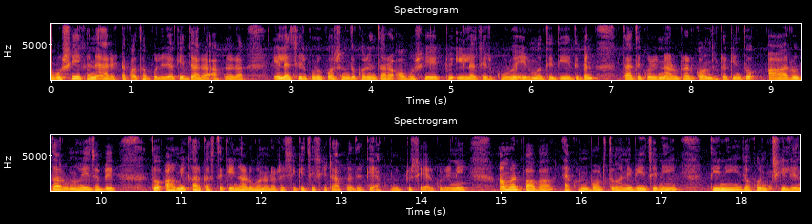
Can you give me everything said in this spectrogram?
অবশ্যই এখানে আরেকটা কথা বলে রাখি, যারা আপনারা এলাচের গুঁড়ো পছন্দ করেন, তারা অবশ্যই একটু এলাচের গুঁড়ো এর মধ্যে দিয়ে দেবেন। তাতে করে নাড়ুটার গন্ধটা কিন্তু আরও দারুণ হয়ে যাবে। তো আমি কার কাছ থেকে এই নাড়ু বানানোটা শিখেছি, সেটা আপনাদেরকে এখন একটু শেয়ার করে নিই। আমার বাবা এখন বর্তমানে বেঁচে নেই। তিনি যখন ছিলেন,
